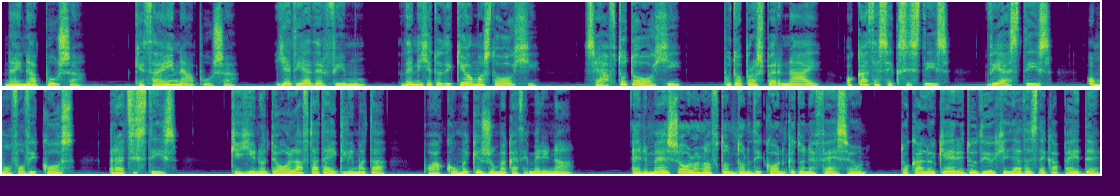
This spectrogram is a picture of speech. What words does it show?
να είναι απούσα. Και θα είναι απούσα. Γιατί η αδερφή μου δεν είχε το δικαίωμα στο όχι. Σε αυτό το όχι που το προσπερνάει ο κάθε σεξιστής, βιαστής, ομοφοβικός, ρατσιστής και γίνονται όλα αυτά τα εγκλήματα που ακούμε και ζούμε καθημερινά. Εν μέσω όλων αυτών των δικών και των εφέσεων, το καλοκαίρι του 2015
